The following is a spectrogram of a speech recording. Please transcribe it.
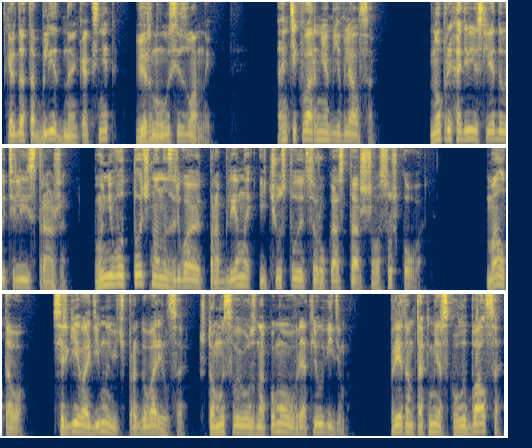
когда та, бледная как снег, вернулась из ванной. Антиквар не объявлялся. Но приходили следователи и стражи. У него точно назревают проблемы и чувствуется рука старшего Сушкова. Мало того, Сергей Вадимович проговорился, что мы своего знакомого вряд ли увидим. При этом так мерзко улыбался,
